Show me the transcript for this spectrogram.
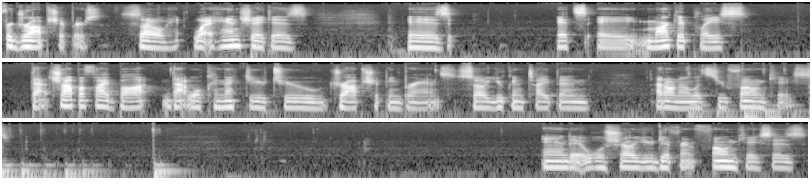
for drop shippers. So what Handshake is is it's a marketplace that Shopify bought that will connect you to drop shipping brands. So you can type in I don't know, let's do phone case. And it will show you different phone cases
